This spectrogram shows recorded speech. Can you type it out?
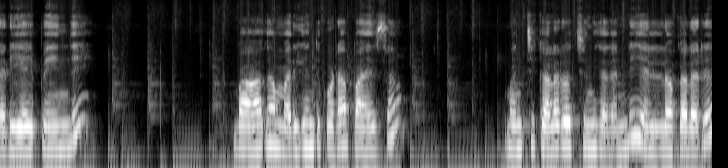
రెడీ అయిపోయింది. బాగా మరిగింది కూడా పాయసం. మంచి కలర్ వచ్చింది కదండి ఎల్లో కలరు.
